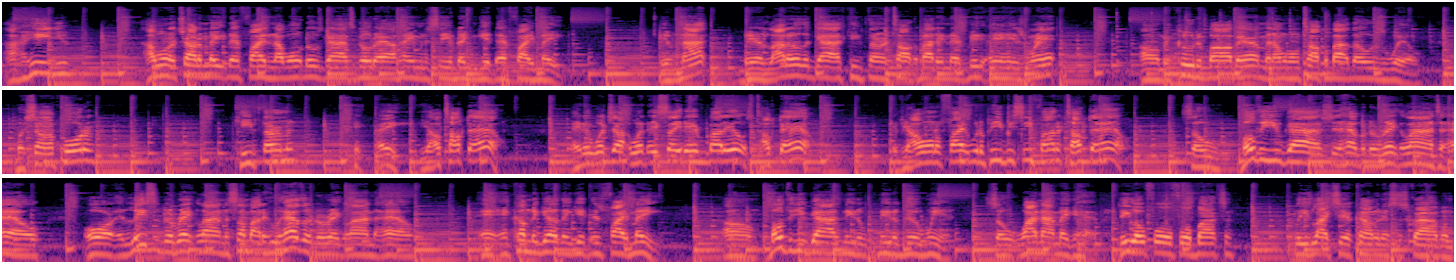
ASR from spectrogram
I hear you. I want to try to make that fight, and I want those guys to go to Al Haymon to see if they can get that fight made. If not, there are a lot of other guys Keith Thurman talked about in that video in his rant, um, including Bob Arum, and I'm going to talk about those as well. But Shawn Porter, Keith Thurman, hey, y'all talk to Al. Ain't it what y'all what they say to everybody else? Talk to Al. If y'all want to fight with a PBC fighter, talk to Al. So both of you guys should have a direct line to Al or at least a direct line to somebody who has a direct line to Al, and, and come together and get this fight made. Um, both of you guys need a need a good win, so why not make it happen? D'Lo 404 Boxing. Please like, share, comment, and subscribe.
